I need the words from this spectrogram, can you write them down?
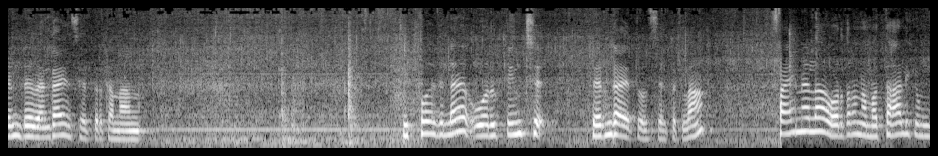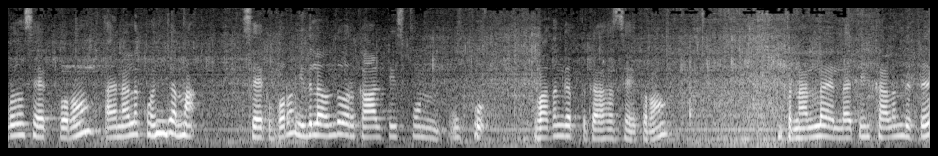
ரெண்டு வெங்காயம் சேர்த்துருக்கேன் நான். இப்போ இதில் ஒரு பிஞ்சு பெருங்காயத்தூள் சேர்த்துக்கலாம். ஃபைனலாக ஒரு தடவை நம்ம தாளிக்கும் போதும் சேர்க்க போகிறோம் அதனால் கொஞ்சமாக சேர்க்க போகிறோம் இதில் வந்து ஒரு கால் டீஸ்பூன் உப்பு வதங்கிறதுக்காக சேர்க்குறோம். இப்போ நல்லா எல்லாத்தையும் கலந்துட்டு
